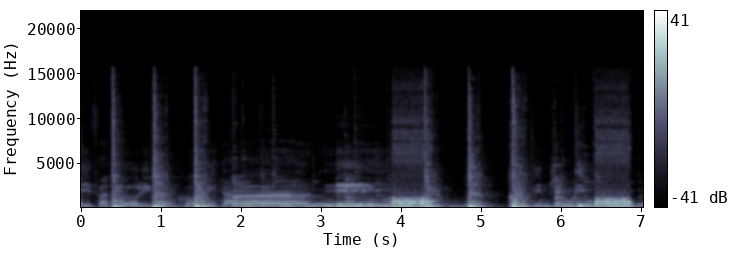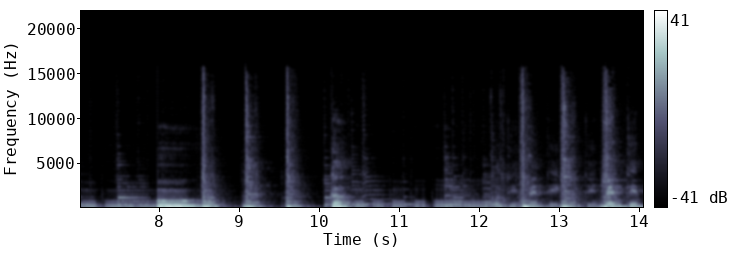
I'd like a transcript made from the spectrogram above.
Di fattori concomitanti. Contingenti. Contingenti, contingenti.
